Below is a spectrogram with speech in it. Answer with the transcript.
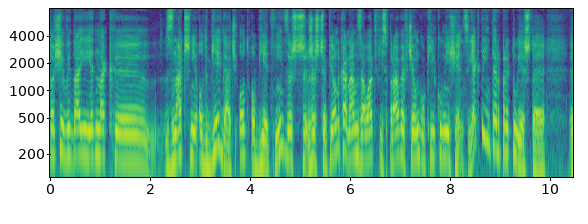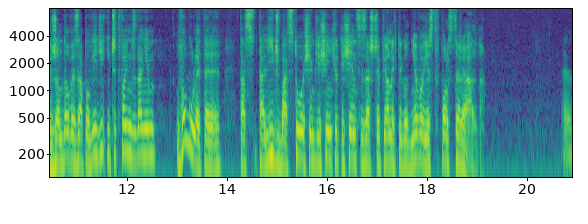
to się wydaje jednak znacznie odbiegać od obietnic, że szczepionka nam załatwi sprawę w ciągu kilku miesięcy. Jak ty interpretujesz te rządowe zapowiedzi i czy twoim zdaniem w ogóle te, ta, ta liczba 180 tysięcy zaszczepionych tygodniowo jest w Polsce realna? E,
